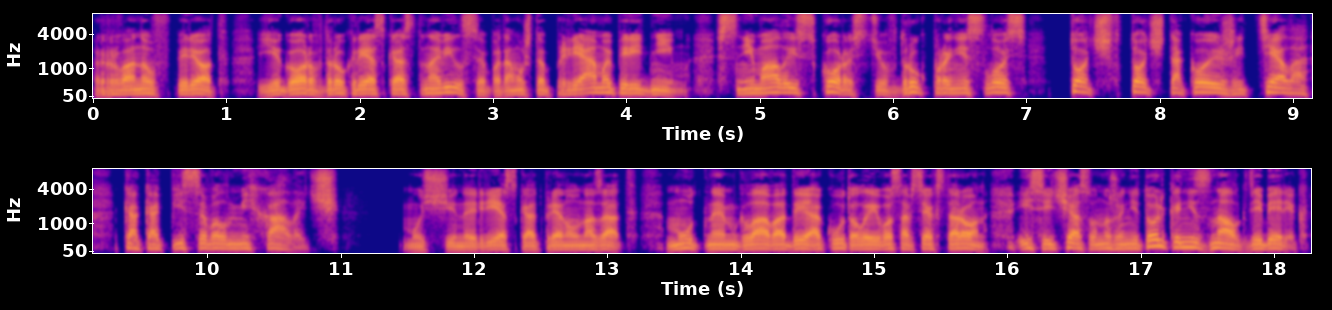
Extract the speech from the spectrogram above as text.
Рванув вперед, Егор вдруг резко остановился, потому что прямо перед ним, с немалой скоростью, вдруг пронеслось точь-в-точь точь такое же тело, как описывал Михалыч. Мужчина резко отпрянул назад. Мутная мгла воды окутала его со всех сторон, и сейчас он уже не только не знал, где берег,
